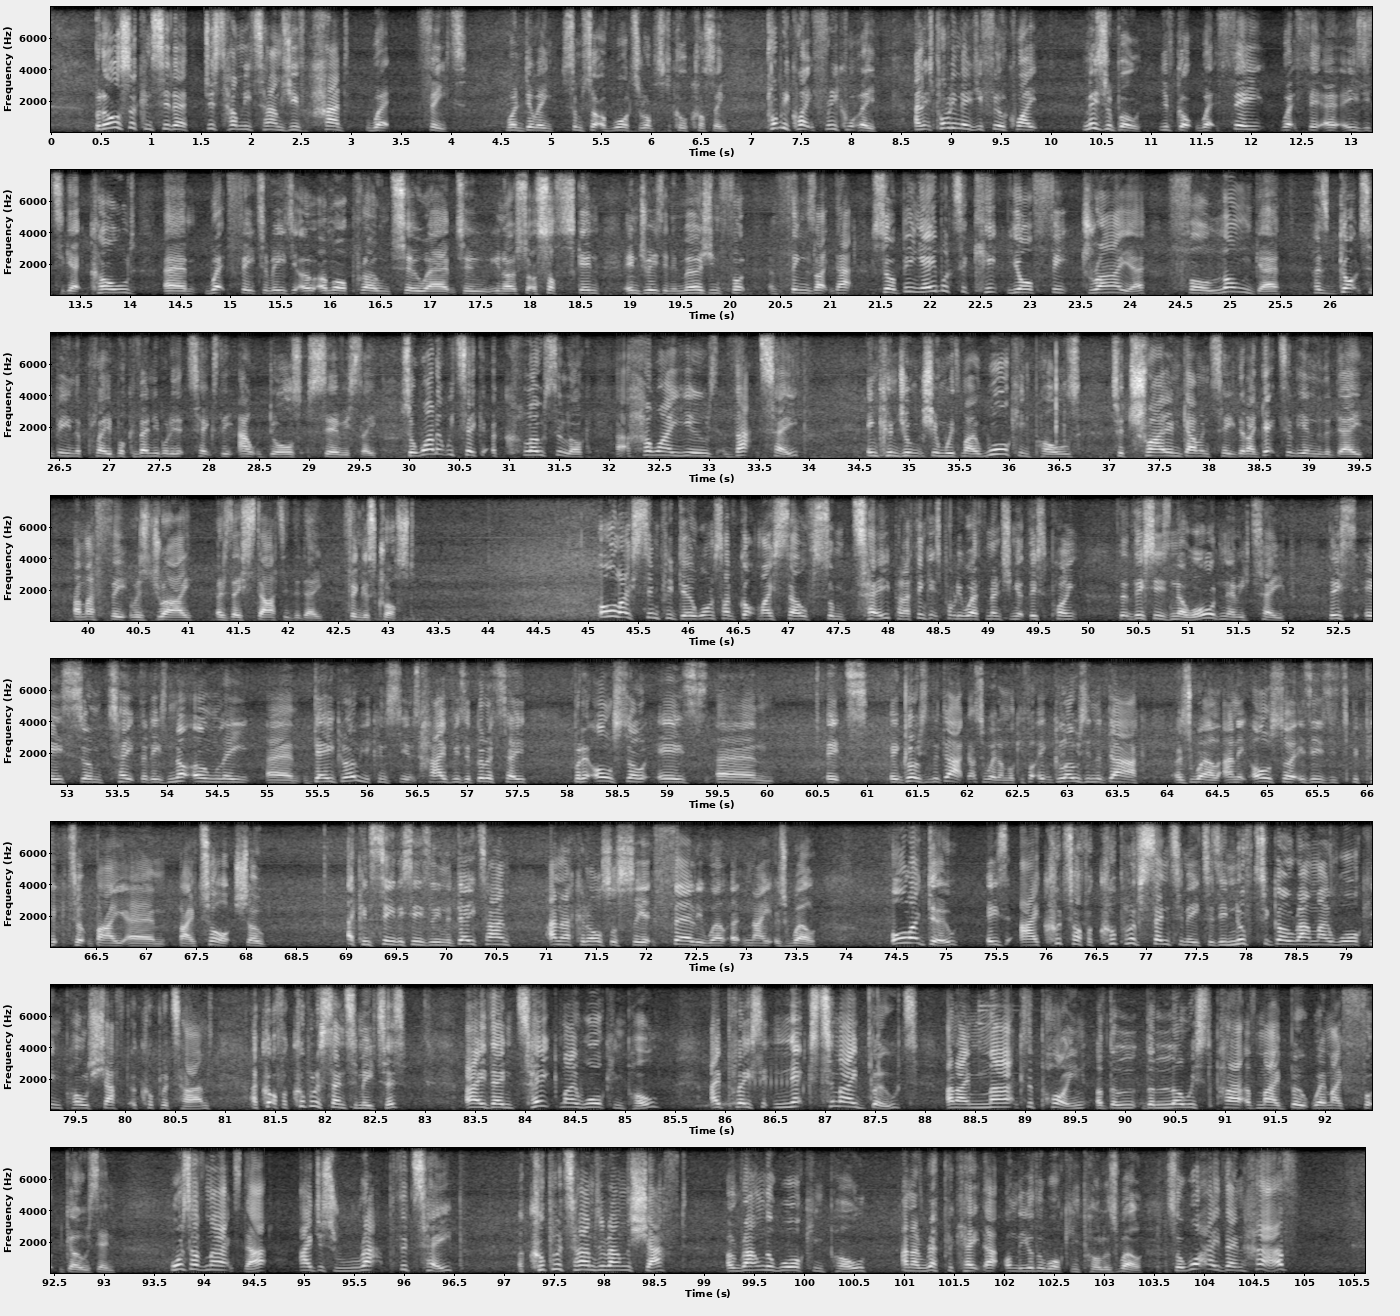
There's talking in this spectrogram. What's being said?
But also consider just how many times you've had wet feet when doing some sort of water obstacle crossing. Probably quite frequently. And it's probably made you feel quite miserable. You've got wet feet, wet feet are easy to get cold, um, wet feet are easy are, more prone to uh, to you know sort of soft skin injuries and immersion foot and things like that. So being able to keep your feet drier for longer has got to be in the playbook of anybody that takes the outdoors seriously. So why don't we take a closer look at how I use that tape in conjunction with my walking poles to try and guarantee that I get to the end of the day and my feet are as dry as they started the day. Fingers crossed. All I simply do once I've got myself some tape, and I think it's probably worth mentioning at this point that this is no ordinary tape. This is some tape that is not only um, day glow, you can see it's high visibility, but it also is, um, it's, it glows in the dark, that's the word I'm looking for. It glows in the dark as well, and it also is easy to be picked up by, um, by torch. So I can see this easily in the daytime and I can also see it fairly well at night as well. All I do is I cut off a couple of centimetres, enough to go around my walking pole shaft a couple of times. I cut off a couple of centimetres. I then take my walking pole, I place it next to my boot and I mark the point of the, the lowest part of my boot where my foot goes in. Once I've marked that, I just wrap the tape a couple of times around the shaft around the walking pole and I replicate that on the other walking pole as well. So what I then have,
